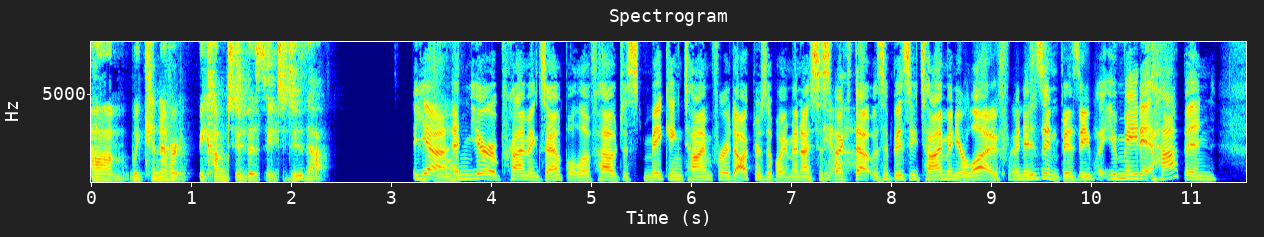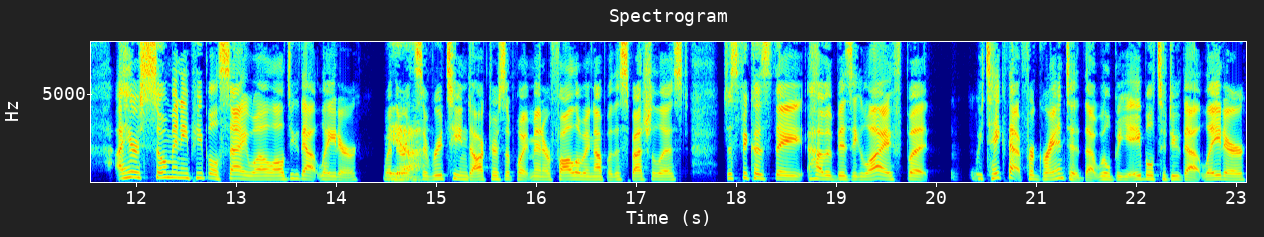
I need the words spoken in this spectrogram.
um, we can never become too busy to do that. Yeah, know? and you're a prime example of how just making time for a doctor's appointment. I suspect yeah. that was a busy time in your life and isn't busy, but you made it happen. I hear so many people say, well, I'll do that later, whether yeah. it's a routine doctor's appointment or following up with a specialist, just because they have a busy life. But we take that for granted that we'll be able to do that later.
